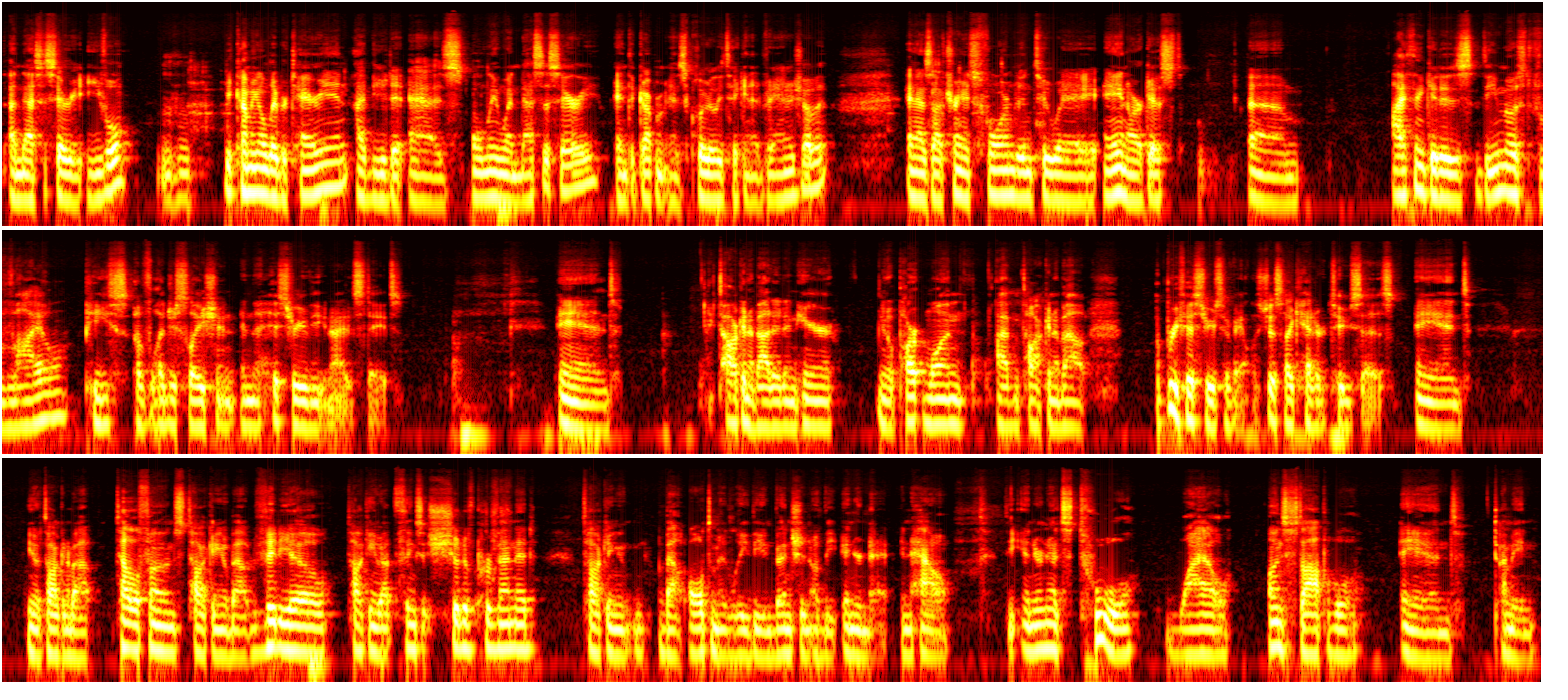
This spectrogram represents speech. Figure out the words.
a necessary evil. mhm, Becoming a libertarian, I viewed it as only when necessary, and the government has clearly taken advantage of it. And as I've transformed into a anarchist, um, I think it is the most vile piece of legislation in the history of the United States. And talking about it in here, you know, part one, I'm talking about a brief history of surveillance, just like Header 2 says. And, you know, talking about telephones, talking about video, talking about things that should have prevented, talking about ultimately the invention of the internet and how the internet's tool, while unstoppable and I mean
